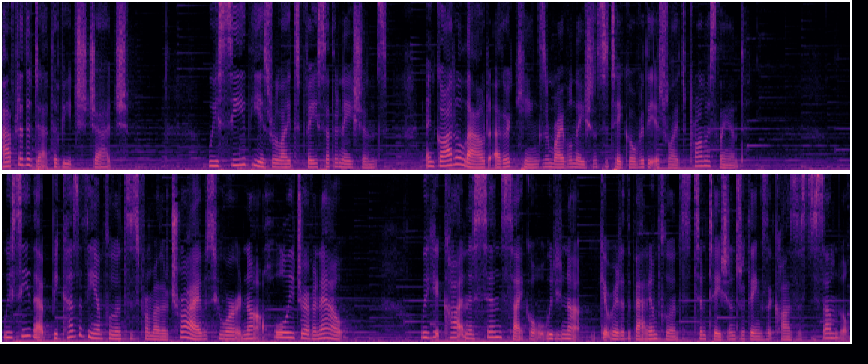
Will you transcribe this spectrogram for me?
After the death of each judge, we see the Israelites face other nations, and God allowed other kings and rival nations to take over the Israelites' promised land. We see that because of the influences from other tribes who are not wholly driven out, we get caught in a sin cycle. We do not get rid of the bad influence, temptations, or things that cause us to stumble.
